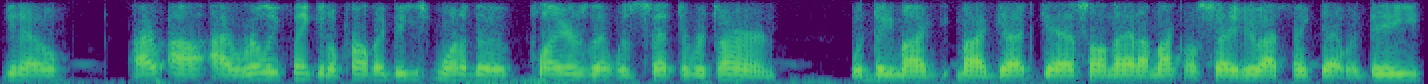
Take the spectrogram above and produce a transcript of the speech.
you know I, I I really think it'll probably be one of the players that was set to return. Would be my my gut guess on that. I'm not going to say who I think that would be,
